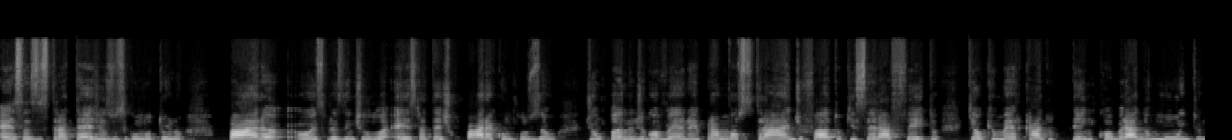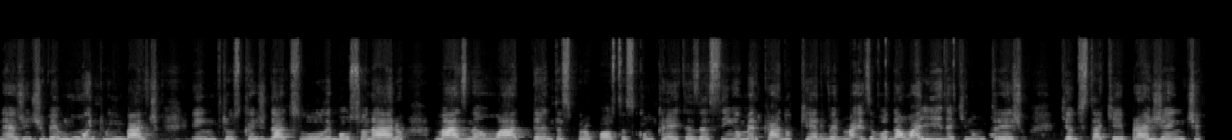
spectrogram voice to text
essas estratégias. O segundo turno para o ex-presidente Lula é estratégico para a conclusão de um plano de governo e para mostrar de fato o que será feito, que é o que o mercado tem cobrado muito, né? A gente vê muito embate entre os candidatos Lula e Bolsonaro, mas não há tantas propostas concretas assim. O mercado quer ver mais. Eu vou dar uma lida aqui num trecho que eu destaquei para a gente,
